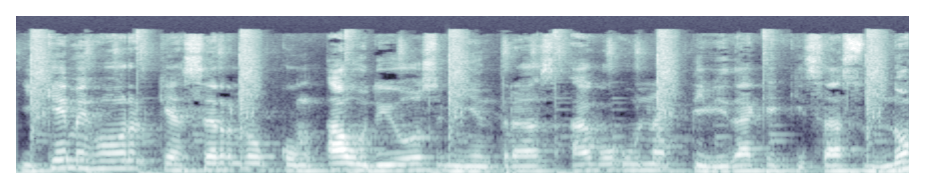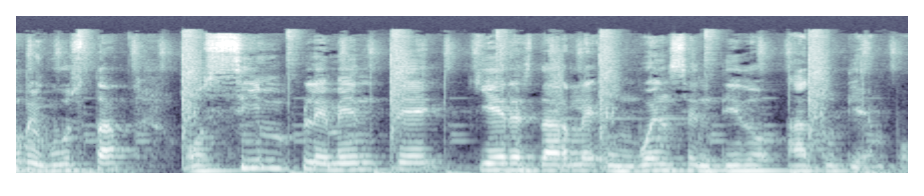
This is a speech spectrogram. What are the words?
Y qué mejor que hacerlo con audios mientras hago una actividad que quizás no me gusta o simplemente quieres darle un buen sentido a tu tiempo.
